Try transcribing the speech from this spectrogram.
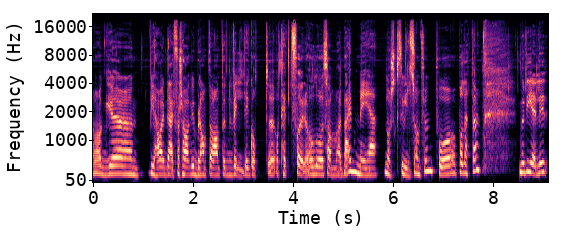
og har, Derfor har vi bl.a. et veldig godt og tett forhold og samarbeid med norsk sivilsamfunn på, på dette. Når det gjelder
